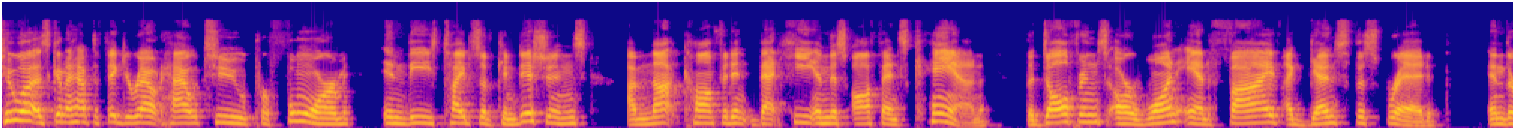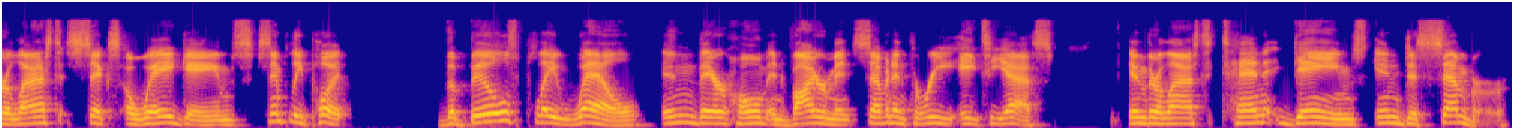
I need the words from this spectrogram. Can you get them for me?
Tua is going to have to figure out how to perform in these types of conditions. I'm not confident that he in this offense can. The Dolphins are one and five against the spread in their last six away games. Simply put, the Bills play well in their home environment, seven and three ATS in their last 10 games in December.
